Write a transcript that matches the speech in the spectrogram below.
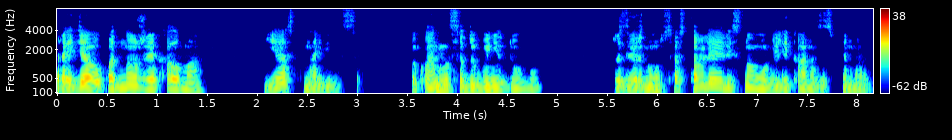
Пройдя у подножия холма, я остановился, поклонился дубыне дубу, развернулся, оставляя лесного великана за спиной,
